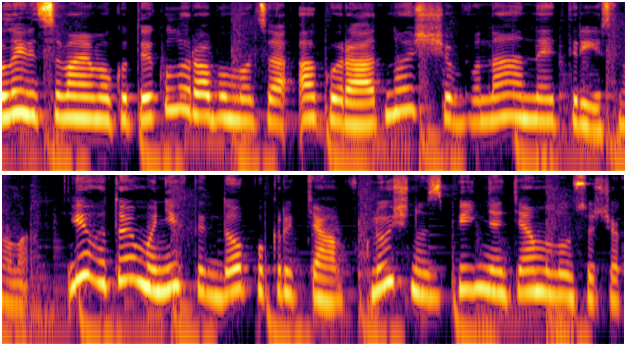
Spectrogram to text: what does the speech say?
Коли відсуваємо кутикулу, робимо це акуратно, щоб вона не тріснула. І готуємо нігтик до покриття, включно з підняттям лусочок.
